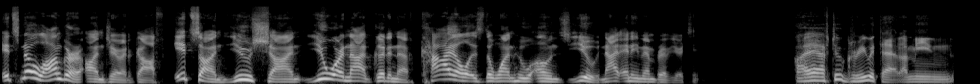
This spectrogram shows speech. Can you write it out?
it's no longer on jared goff. It's on you sean. You are not good enough. Kyle is the one who owns you not any member of your team. I have to agree with that. I mean,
